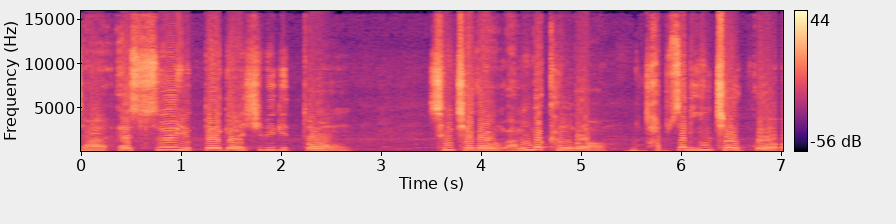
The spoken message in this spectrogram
자, S600에 12기통 승차감 완벽한 거 잡설이 일체 없고 에,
